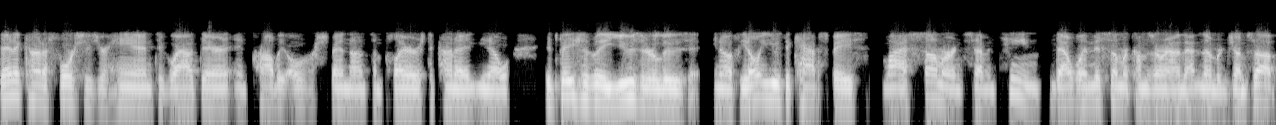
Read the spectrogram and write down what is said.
then it kind of forces your hand to go out there and probably overspend on some players to kind of, you know, it's basically use it or lose it. You know, if you don't use the cap space last summer in 17, that when this summer comes around, that number jumps up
